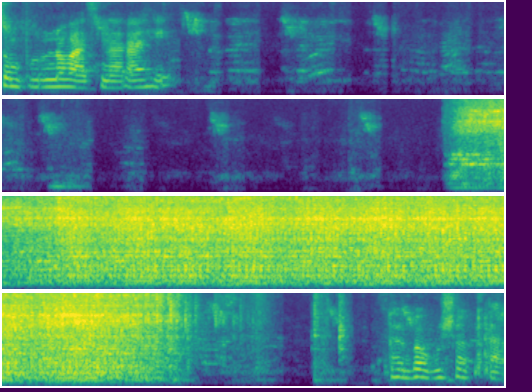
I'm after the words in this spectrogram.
संपूर्ण वाचणार आहे. तर बघू शकता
